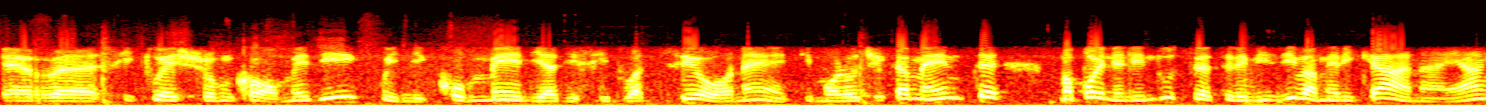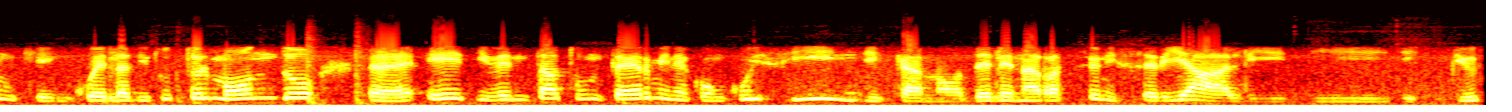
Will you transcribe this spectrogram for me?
per eh, situation comedy, quindi commedia di situazione etimologicamente, ma poi nell'industria televisiva americana e anche in quella di tutto il mondo eh, è diventato un termine con cui si indicano delle narrazioni seriali di, di più-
